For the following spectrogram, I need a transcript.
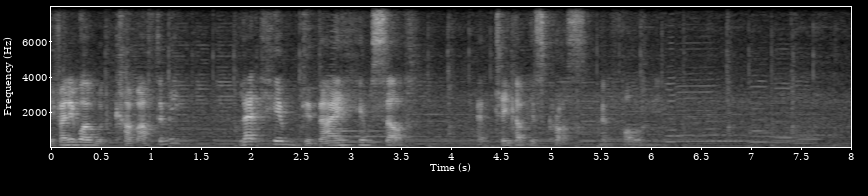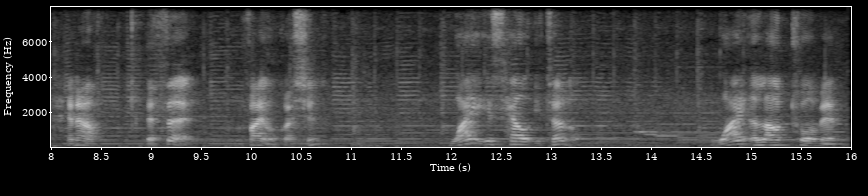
If anyone would come after me, let him deny himself and take up his cross and follow me. And now, the third final question Why is hell eternal? Why allow torment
